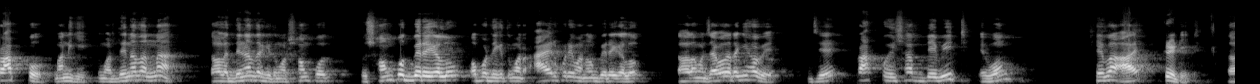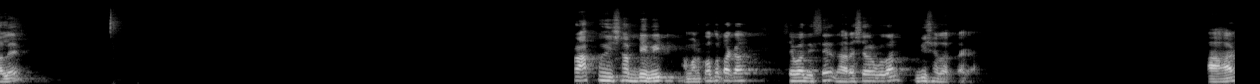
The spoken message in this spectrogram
প্রাপ্য মানে কি? তোমার দেনাদার না? তাহলে দেনাদার কি? তোমার সম্পদ। তো সম্পদ বেড়ে গেল, অপরদিকে তোমার আয়ের পরিমাণও বেড়ে গেল। তাহলে আমার জাবেদাটা কি হবে? যে প্রাপ্য হিসাব ডেবিট এবং সেবা আয় ক্রেডিট তাহলে প্রাপ্য হিসাব ডেবিট আমার কত টাকা? সেবা দিছে ধারে সেবা প্রদান বিশ হাজার টাকা। আর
